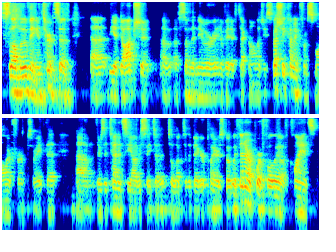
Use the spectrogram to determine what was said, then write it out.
slow moving in terms of uh, the adoption of, of, some of the newer innovative technology, especially coming from smaller firms, right? That um, there's a tendency, obviously, to, to look to the bigger players. But within our portfolio of clients,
